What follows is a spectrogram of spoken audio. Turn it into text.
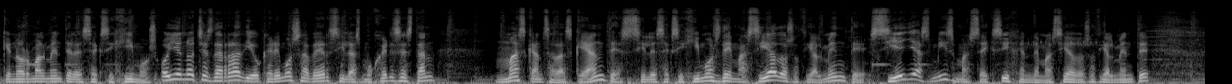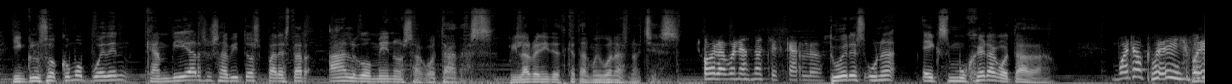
que normalmente les exigimos. Hoy en Noches de Radio queremos saber si las mujeres están más cansadas que antes, si les exigimos demasiado socialmente, si ellas mismas se exigen demasiado socialmente, incluso cómo pueden cambiar sus hábitos para estar algo menos agotadas. Pilar Benítez, ¿qué tal? Muy buenas noches. Hola, buenas noches, Carlos. Tú eres una exmujer agotada. Bueno, puede, puede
